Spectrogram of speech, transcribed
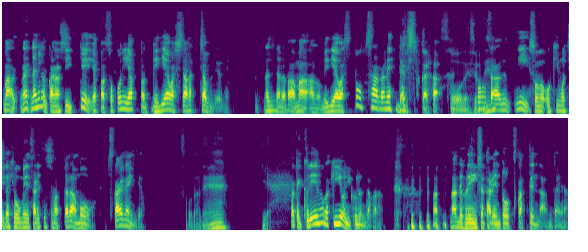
まあ、な、何が悲しいって、やっぱそこにやっぱメディアは従っちゃうんだよね。なぜならば、まあ、あの、メディアはスポンサーがね、大事だから、そうですスポよね。ンサーにそのお気持ちが表明されてしまったら、もう使えないんだよ。そうだね。いやだってクレームが企業に来るんだから。ななんで不倫したタレントを使ってんだ、みたいな。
